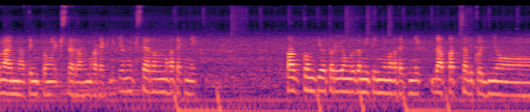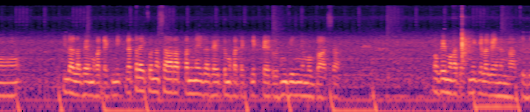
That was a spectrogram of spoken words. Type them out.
unahin natin tong external mga technique yung external mga technique pag computer yung gagamitin nyo mga technique, dapat sa likod nyo ilalagay mga technique. Na-try ko na sa harapan na ilagay ito mga technique pero hindi niya mabasa. Okay mga technique, ilagay na natin.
